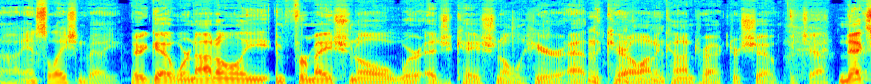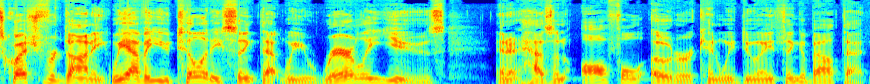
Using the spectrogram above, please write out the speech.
uh, insulation value. There you go. We're not only informational, we're educational here at the Carolina Contractor Show. Good job. Next question for Donnie. We have a utility sink that we rarely use and it has an awful odor. Can we do anything about that?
